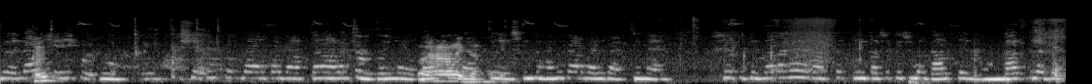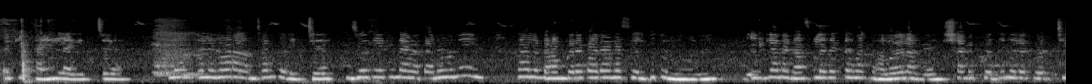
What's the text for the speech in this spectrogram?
যে না সেই করুন সেতু কোন দেওয়ার পর বাচ্চা করল কিন্তু আমি তার বাড়ি যাচ্ছি না। সেতুতে যাওয়ার আগে রাস্তার দুই পাশে কি সুন্দর গাছ গাছগুলো দেখতে কি ফাইন লাগিচ্ছে মন হওয়ার আনসান করিচ্ছে যদি এটি নাগাতানো নেই তাহলে ঢং করে না সেলফি তুলনি উনি কিন্তু না গাছগুলো দেখতে আমার ভালোই লাগে স্বামী কদিন হলে করছি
